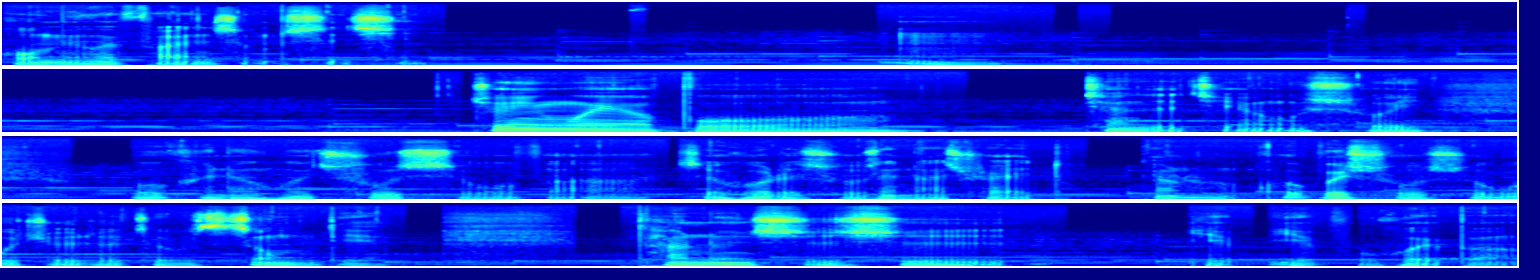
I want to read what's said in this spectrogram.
后面会发生什么事情。嗯，就因为要播。这样子节目，所以我可能会促使我把之后的书再拿出来读。当然，会不会说书，我觉得这不是重点。谈论时事，也也不会吧。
